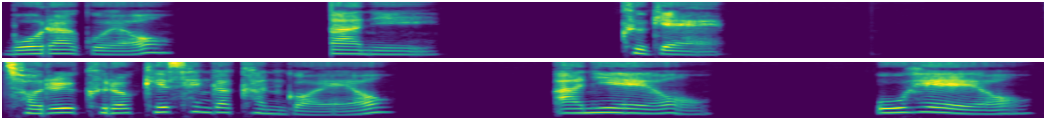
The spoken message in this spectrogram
뭐라고요? 아니, 그게 저를 그렇게 생각한 거예요? 아니에요. 오해예요.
